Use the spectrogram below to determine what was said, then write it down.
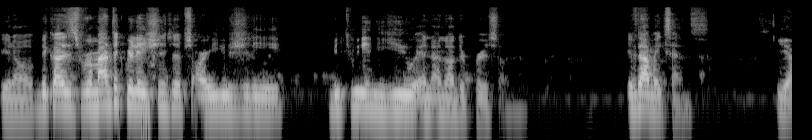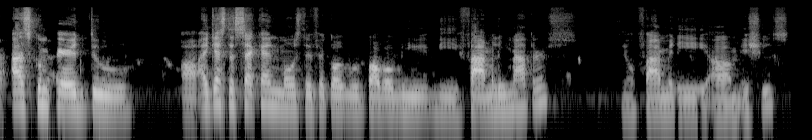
You know because romantic relationships are usually between you and another person if that makes sense. Yeah. As compared to uh, i guess the second most difficult would probably be family matters you know family um, issues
